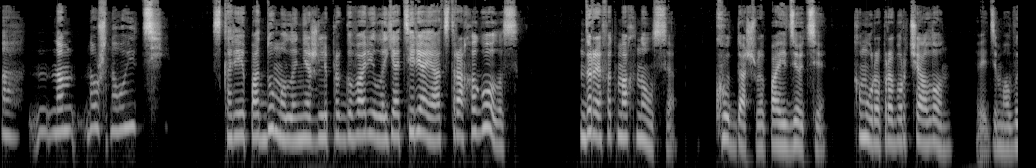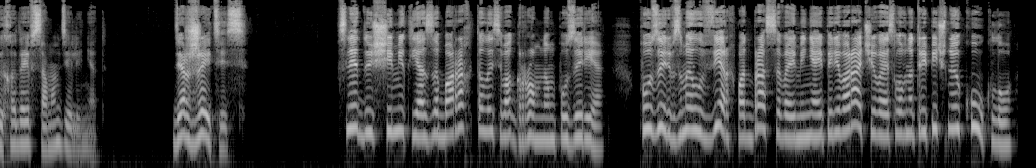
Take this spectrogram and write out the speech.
а, нам нужно уйти?» Скорее подумала, нежели проговорила я, теряя от страха голос. Дреф отмахнулся. «Куда ж вы пойдете?» — хмуро пробурчал он. «Видимо, выхода и в самом деле нет». «Держитесь!» В следующий миг я забарахталась в огромном пузыре. Пузырь взмыл вверх, подбрасывая меня и переворачивая, словно тряпичную куклу.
